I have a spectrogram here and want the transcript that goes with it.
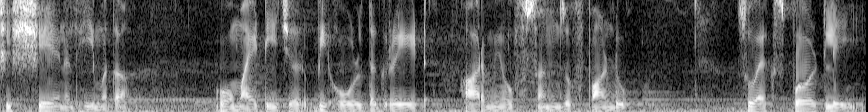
शिष्येन धीमता O my teacher, behold the great army of sons of Pandu, so expertly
